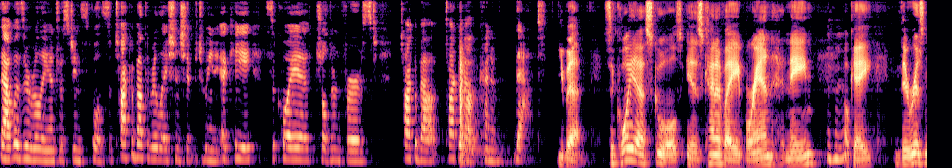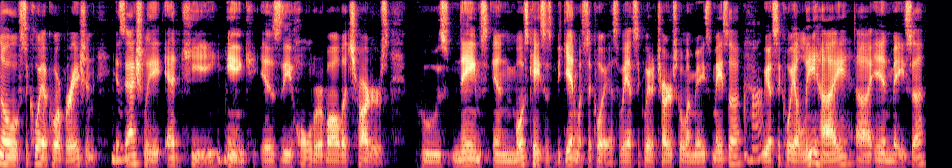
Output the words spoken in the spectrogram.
That was a really interesting school. So talk about the relationship between EdKey, Sequoia, Children First. Talk about talk about kind of that. You bet. Sequoia Schools is kind of a brand name. Mhm. Okay, there is no Sequoia Corporation. It's Mhm. actually EdKey Mhm. Inc. is the holder of all the charters, whose names in most cases begin with Sequoia. So we have Sequoia Charter School in Mesa. Uh-huh. We have Sequoia Lehi uh, in Mesa.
